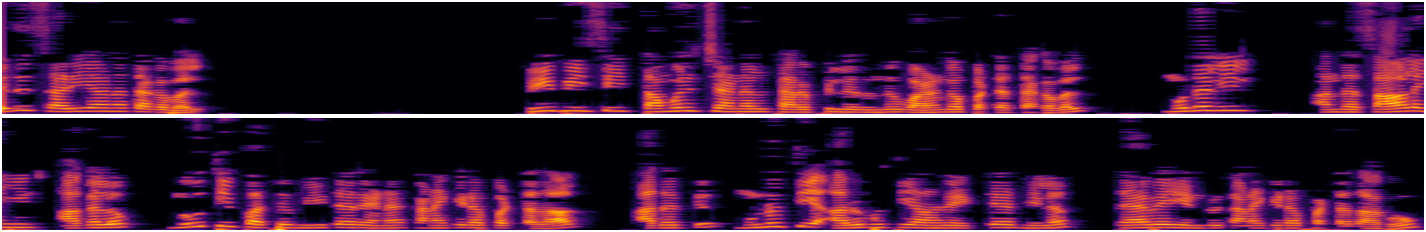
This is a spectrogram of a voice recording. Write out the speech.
எது சரியான தகவல்? பிபிசி தமிழ் சேனல் தரப்பிலிருந்து வழங்கப்பட்ட தகவல் முதலில் அந்த சாலையின் அகலம் நூத்தி பத்து மீட்டர் என கணக்கிடப்பட்டதால் அதற்கு முன்னூத்தி அறுபத்தி ஆறு ஹெக்டேர் நிலம் தேவை என்று கணக்கிடப்பட்டதாகவும்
